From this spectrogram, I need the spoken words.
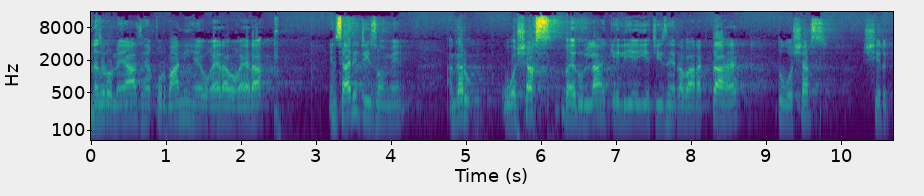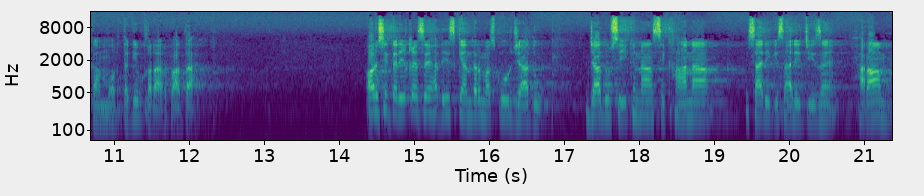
نظر و نیاز ہے، قربانی ہے، وغیرہ وغیرہ۔ ان ساری چیزوں میں اگر وہ شخص غیر اللہ کے لیے یہ چیزیں روا رکھتا ہے، تو وہ شخص شرک کا مرتکب قرار پاتا ہے۔ اور اسی طریقے سے حدیث کے اندر مذکور جادو جادو سیکھنا، سکھانا، یہ ساری کی ساری چیزیں حرام ہیں۔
